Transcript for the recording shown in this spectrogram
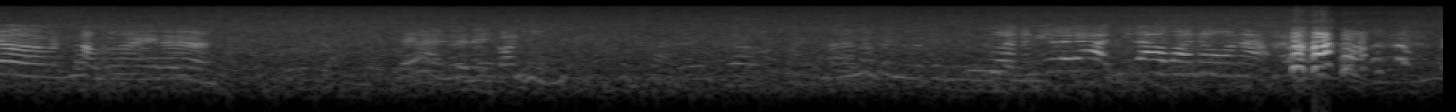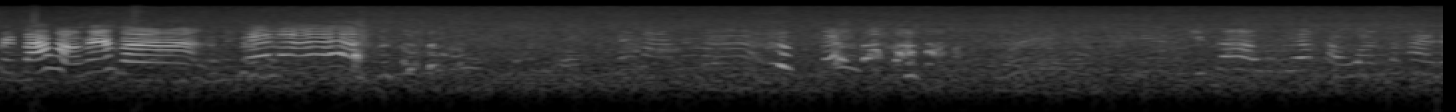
เจอมันทำอะไรน่ะเล่นอยู่ในก้อนหิน เขื่อนอันนี้เลยอะที่ดาวานอนอะ ไปตามหาแม่มา แม่มาอีเตอร์มึงเลือกเขาวันสักอัน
